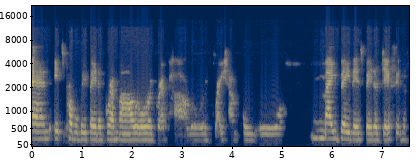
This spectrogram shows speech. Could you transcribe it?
and it's probably been a grandma or a grandpa or a great uncle, or maybe there's been a death in the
